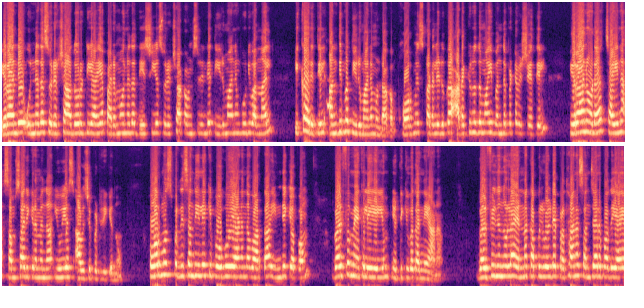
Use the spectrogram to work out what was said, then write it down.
ഇറാന്റെ ഉന്നത സുരക്ഷാ അതോറിറ്റിയായ പരമോന്നത ദേശീയ സുരക്ഷാ കൗൺസിലിന്റെ തീരുമാനം കൂടി വന്നാൽ ഇക്കാര്യത്തിൽ അന്തിമ തീരുമാനമുണ്ടാകും. ഹോർമിസ് കടലിടുക്ക് അടയ്ക്കുന്നതുമായി ബന്ധപ്പെട്ട വിഷയത്തിൽ ഇറാനോട് ചൈന സംസാരിക്കണമെന്ന് യു എസ് ആവശ്യപ്പെട്ടിരിക്കുന്നു. ഹോർമുസ് പ്രതിസന്ധിയിലേക്ക് പോകുകയാണെന്ന വാർത്ത ഇന്ത്യക്കൊപ്പം ഗൾഫ് മേഖലയെയും ഞെട്ടിക്കുക തന്നെയാണ്. ഗൾഫിൽ നിന്നുള്ള എണ്ണക്കപ്പലുകളുടെ പ്രധാന സഞ്ചാരപാതയായ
